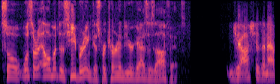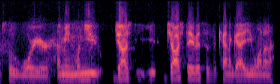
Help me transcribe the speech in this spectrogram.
So, what sort of element does he bring just returning to your guys' offense? Josh is an absolute warrior. I mean, when you Josh Josh Davis is the kind of guy you want to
